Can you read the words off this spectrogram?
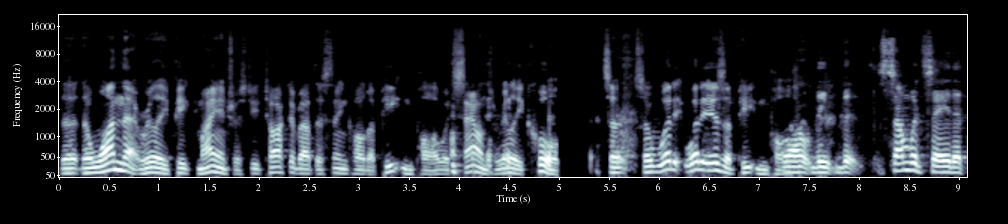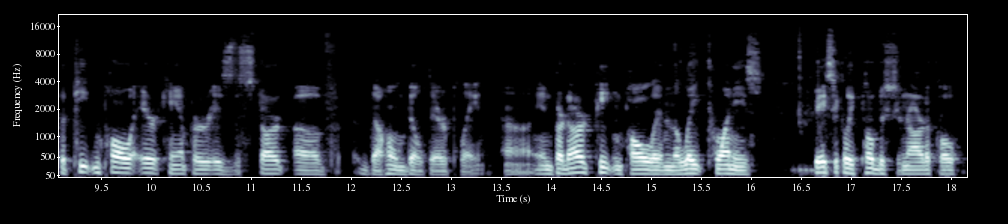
The the one that really piqued my interest, you talked about this thing called a Pietenpol, which sounds really cool. So, so what what is a Pietenpol? Well, the, the, some would say that the Pietenpol Air Camper is the start of the home built airplane. Uh, and Bernard Pietenpol in the late twenties basically published an article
